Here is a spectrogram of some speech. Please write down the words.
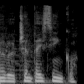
85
